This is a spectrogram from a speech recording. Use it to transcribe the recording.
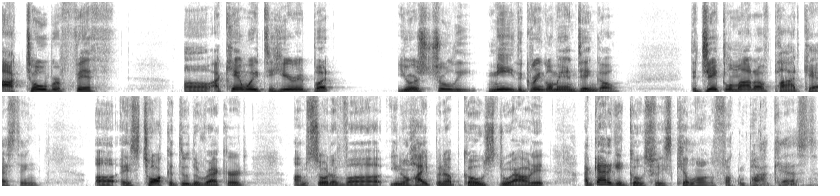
October 5th. Uh, I can't wait to hear it, but yours truly, me, the Gringo Mandingo, the Jake LaMotta of podcasting, uh, is talking through the record. I'm sort of, uh, you know, hyping up Ghost throughout it. I got to get Ghostface Killah on the fucking podcast.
